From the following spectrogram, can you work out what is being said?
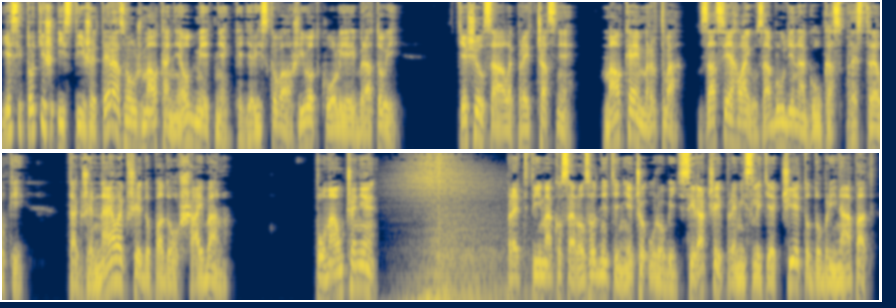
Je si totiž istý, že teraz ho už Malka neodmietne, keď riskoval život kvôli jej bratovi. Tešil sa ale predčasne. Malka je mŕtva. Zasiahla ju zablúdená gulka z prestrelky. Takže najlepšie dopadol Šajban. Ponaučenie? Pred tým, ako sa rozhodnete niečo urobiť, si radšej premyslite, či je to dobrý nápad –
